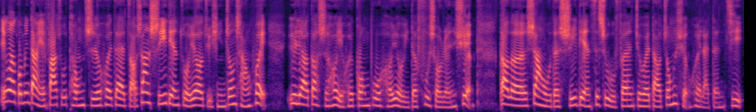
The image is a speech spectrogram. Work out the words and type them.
另外，国民党也发出通知，会在早上十一点左右举行中常会，预料到时候也会公布何友谊的副手人选。到了上午的十一点四十五分，就会到中选会来登记。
